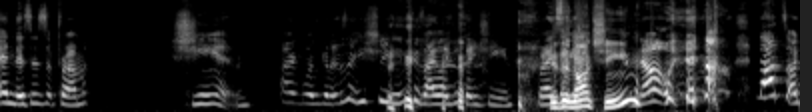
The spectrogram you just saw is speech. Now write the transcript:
And this is from Shein. I was gonna say Sheen because I like to say Sheen, but I Is it not Sheen? no, that's a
